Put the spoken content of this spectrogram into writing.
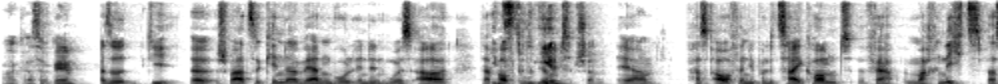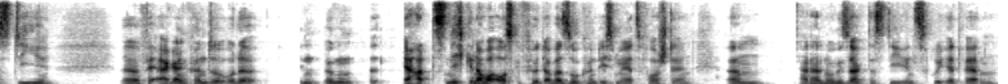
Ah, krass, okay. Also die äh, schwarze Kinder werden wohl in den USA darauf getrimmt. schon. Ja, pass auf, wenn die Polizei kommt, mach nichts, was die äh, verärgern könnte oder in irgendein, äh, er hat es nicht genauer ausgeführt, aber so könnte ich es mir jetzt vorstellen. Ähm, er hat halt nur gesagt, dass die instruiert werden,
